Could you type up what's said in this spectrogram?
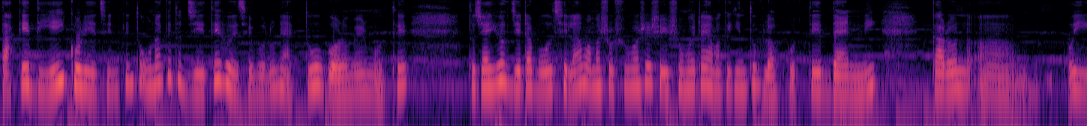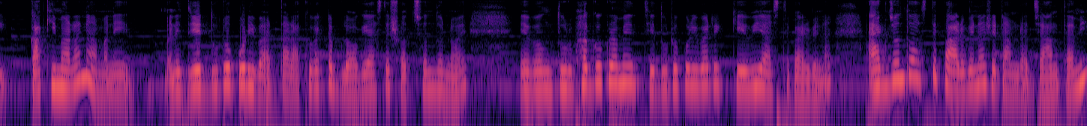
তাকে দিয়েই করিয়েছেন। কিন্তু ওনাকে তো যেতে হয়েছে বলুন, এত গরমের মধ্যে। তো যাই হোক, যেটা বলছিলাম, আমার শ্বশুরমশাই সেই সময়টায় আমাকে কিন্তু ব্লগ করতে দেননি। কারণ ওই কাকিমারা না মানে মানে যে দুটো পরিবার, তারা খুব একটা ব্লগে আসতে স্বচ্ছন্দ নয় এবং দুর্ভাগ্যক্রমে যে দুটো পরিবারের কেউই আসতে পারবে না। একজন তো আসতে পারবে না, সেটা আমরা জানতামই।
